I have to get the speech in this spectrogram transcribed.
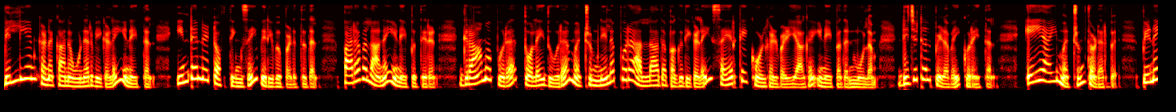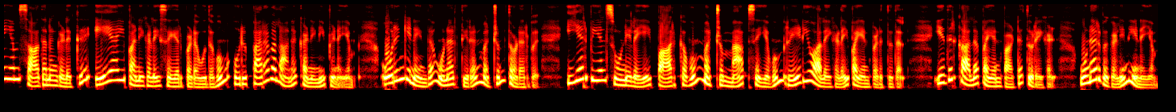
பில்லியன் கணக்கான உணர்விகளை இணைத்தல். இன்டர்நெட் ஆஃப் திங்ஸை விரிவுபடுத்துதல். பரவலான இணைப்பு திறன். கிராமப்புற தொலைதூர மற்றும் நிலப்புற அல்லாத பகுதிகளை செயற்கைக்கோள்கள் வழியாக இணைப்பதன் மூலம் டிஜிட்டல் பிளவை குறைத்தல். ஏஐ மற்றும் தொடர்பு. பிணையம் சாதனங்களுக்கு ஏஐ பணிகளை செயற்பட உதவும் ஒரு பரவலான கணினி பிணையம். ஒருங்கிணைந்த உணர்திறன் மற்றும் தொடர்பு. இயற்பியல் சூழ்நிலையை பார்க்கவும் மற்றும் மேப் செய்யவும் ரேடியோ அலைகளை பயன்படுத்துதல். எதிர்கால பயன்பாட்டு துறைகள். உணர்வுகளின் இணையம்.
